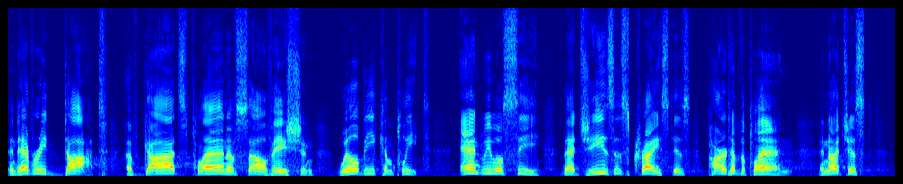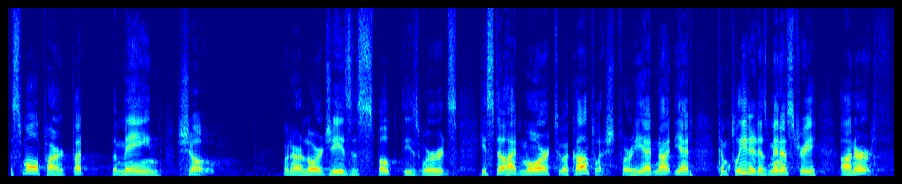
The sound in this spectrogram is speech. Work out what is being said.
and every dot of God's plan of salvation will be complete. And we will see that Jesus Christ is part of the plan, and not just a small part, but the main show. When our Lord Jesus spoke these words, he still had more to accomplish, for he had not yet completed his ministry on earth.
